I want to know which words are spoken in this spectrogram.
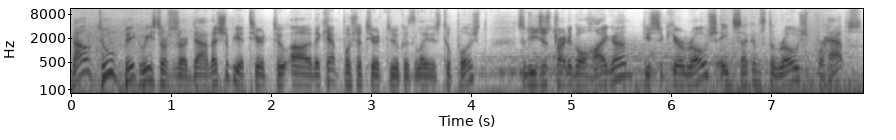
Now two big resources are down. That should be a tier two. Uh, they can't push a tier two because the lane is too pushed. So do you just try to go high ground? Do you secure Roche? Eight seconds to Roche, perhaps?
